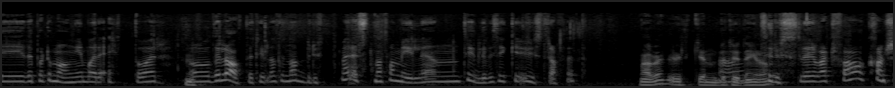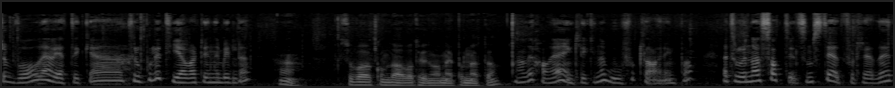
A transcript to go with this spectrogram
i departementet i bare ett år. Og det later til at hun har brutt med resten av familien, tydeligvis ikke ustraffet. Nei vel, i hvilken betydning da? trusler i hvert fall. Kanskje vold, jeg vet ikke. Jeg tror politiet har vært inne i bildet. Ja. Så hva kom det av at hun var med på møtet? Ja, Det har jeg egentlig ikke noe god forklaring på. Jeg tror hun er satt inn som stedfortreder.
